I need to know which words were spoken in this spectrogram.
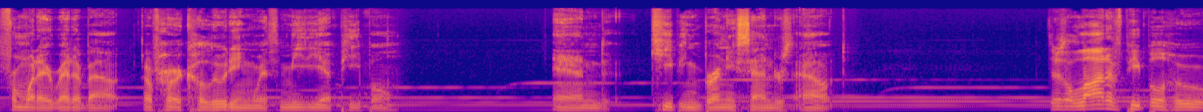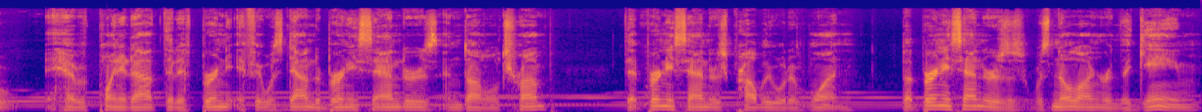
from what I read about, of her colluding with media people and keeping Bernie Sanders out. There's a lot of people who have pointed out that if Bernie, if it was down to Bernie Sanders and Donald Trump, that Bernie Sanders probably would have won. But Bernie Sanders was no longer in the game.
